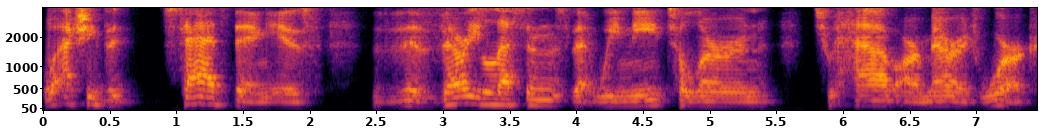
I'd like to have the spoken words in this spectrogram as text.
well, actually, the sad thing is the very lessons that we need to learn to have our marriage work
